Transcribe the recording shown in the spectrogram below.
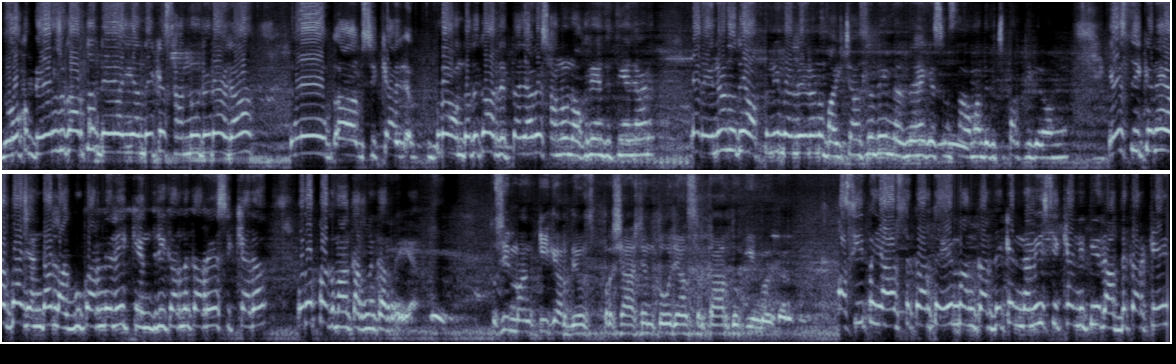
ਲੋਕ ਬੇਰੁਜ਼ਗਾਰ ਤੋਂ ਦੇ ਆਈ ਜਾਂਦੇ ਕਿ ਸਾਨੂੰ ਜਿਹੜਾ ਹੈਗਾ ਉਹ ਸਿੱਖਿਆ ਪੜਾਉਣ ਦਾ ਅਧਿਕਾਰ ਦਿੱਤਾ ਜਾਵੇ, ਸਾਨੂੰ ਨੌਕਰੀਆਂ ਦਿੱਤੀਆਂ ਜਾਣ। ਪਰ ਇਹਨਾਂ ਨੂੰ ਅਧਿਆਪਕ ਨਹੀਂ ਮਿਲ ਇਹਨਾਂ ਨੂੰ ਵਾਈਸ ਚਾਂਸਲਰ ਵੀ ਮਿਲ ਰਹੇ ਹੈਗੇ ਸੰਸਥਾਵਾਂ ਦੇ ਵਿੱਚ ਭਰਤੀ ਕਰਾਉਣ ਨੂੰ। ਇਸ ਤਰੀਕੇ ਨਾਲ ਆਪਦਾ ਏਜੰਡਾ ਲਾਗੂ ਕਰਨ ਦੇ ਲਈ ਕੇਂਦਰੀਕਰਨ ਕਰ ਰਹੇ ਆ ਸਿੱਖਿਆ ਦਾ ਉਹਦਾ ਭਗਵਾਂਕਰਨ ਕਰ ਰਹੇ ਆ। ਤੁਸੀਂ ਮੰਗ ਕੀ ਕਰਦੇ ਹੋ? ਪ੍ਰਸ਼ਾਸਨ ਤੋਂ ਜਾਂ ਸਰਕਾਰ ਤੋਂ ਕੀ ਮੰਗ ਕਰਦੇ ਅਸੀਂ ਪੰਜਾਬ ਸਰਕਾਰ ਤੋਂ ਇਹ ਮੰਗ ਕਰਦੇ ਕਿ ਨਵੀਂ ਸਿੱਖਿਆ ਨੀਤੀ ਰੱਦ ਕਰਕੇ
